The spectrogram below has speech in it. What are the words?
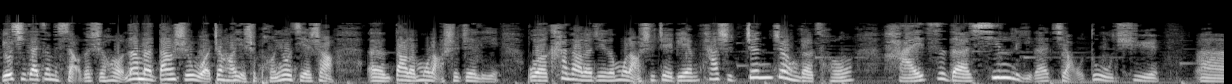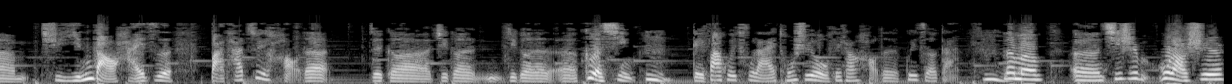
尤其在这么小的时候，那么当时我正好也是朋友介绍，嗯、到了穆老师这里，我看到了这个穆老师这边，他是真正的从孩子的心理的角度去呃去引导孩子，把他最好的这个这个这个呃个性，嗯。给发挥出来，同时又有非常好的规则感。嗯，那么，呃，其实穆老师，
